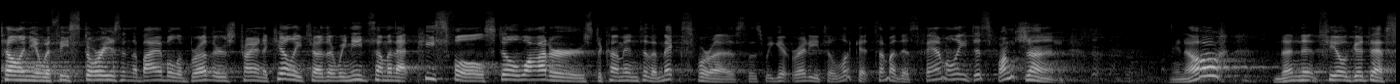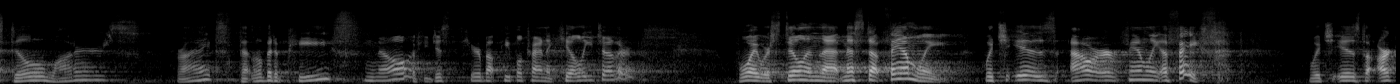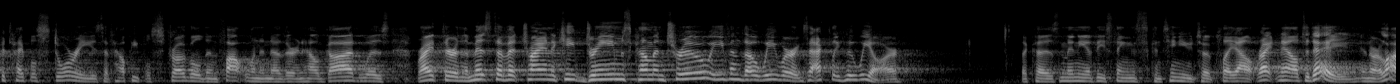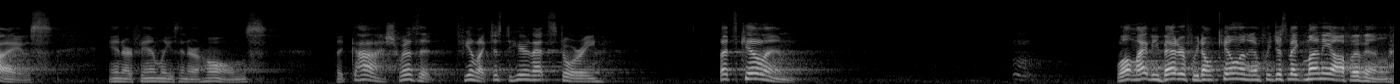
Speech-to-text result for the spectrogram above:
telling you with these stories in the Bible of brothers trying to kill each other, we need some of that peaceful, still waters to come into the mix for us as we get ready to look at some of this family dysfunction. You know? Doesn't it feel good to have still waters, right? That little bit of peace, you know, if you just hear about people trying to kill each other. Boy, we're still in that messed up family, which is our family of faith which is the archetypal stories of how people struggled and fought one another and how God was right there in the midst of it trying to keep dreams coming true, even though we were exactly who we are. Because many of these things continue to play out right now, today, in our lives, in our families, in our homes. But gosh, what does it feel like just to hear that story? Let's kill him. Well, it might be better if we don't kill him if we just make money off of him.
